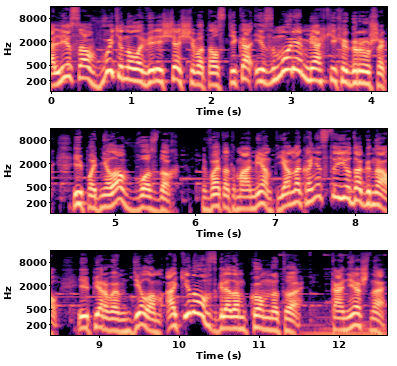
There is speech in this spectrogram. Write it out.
Алиса вытянула верещащего толстяка из моря мягких игрушек и подняла в воздух. В этот момент я наконец-то ее догнал и первым делом окинул взглядом комнату. Конечно,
